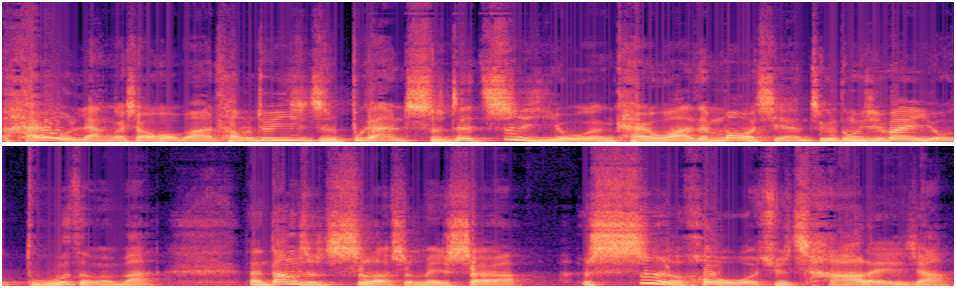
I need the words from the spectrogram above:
还有两个小伙伴，他们就一直不敢吃，在质疑我跟开花，在冒险，这个东西万一有毒怎么办？但当时吃了是没事儿啊。事后我去查了一下，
